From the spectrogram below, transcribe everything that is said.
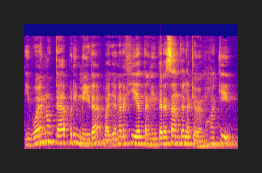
Y bueno, Capri, mira, vaya energía tan interesante la que vemos aquí.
